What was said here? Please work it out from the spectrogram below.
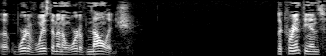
a word of wisdom and a word of knowledge. The Corinthians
